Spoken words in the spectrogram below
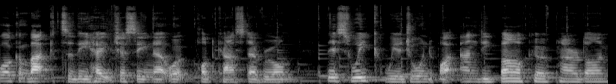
Welcome back to the HSE Network podcast, everyone. This week we are joined by Andy Barker of Paradigm,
